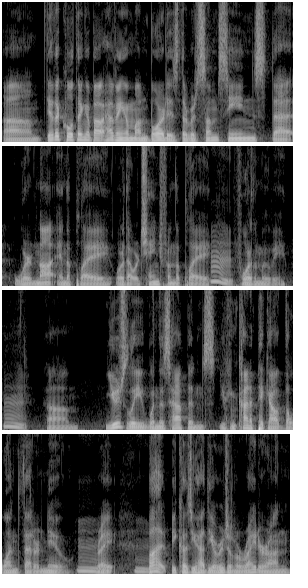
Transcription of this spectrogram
um, the other cool thing about having him on board is there were some scenes that were not in the play or that were changed from the play mm. for the movie. Mm. Um, usually, when this happens, you can kind of pick out the ones that are new, mm. right? Hmm. But because you had the original writer on,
